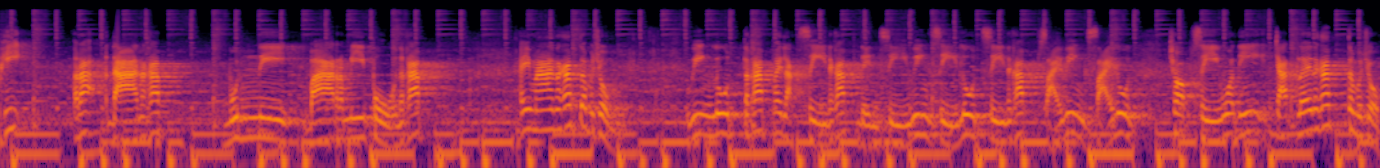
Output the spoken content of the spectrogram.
พิระดานะครับ บุญนีบารมีปู่นะครับ ให้มานะครับท่านผู้ชมวิ่งลูดนะครับให้หลัก 4 นะครับ เด่น 4 วิ่ง 4 ลูด 4 นะครับ สายวิ่งสายลูดชอบ 4 งวดนี้จัดเลยนะครับท่านผู้ชม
